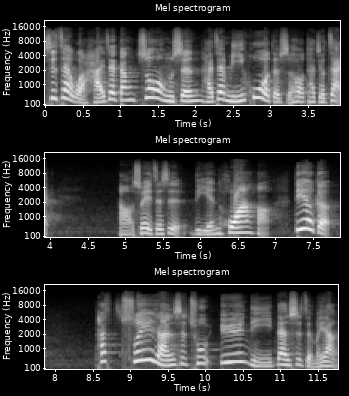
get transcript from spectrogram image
是在我还在当众生还在迷惑的时候，它就在。啊，所以这是莲花哈。第二个，它虽然是出淤泥，但是怎么样？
